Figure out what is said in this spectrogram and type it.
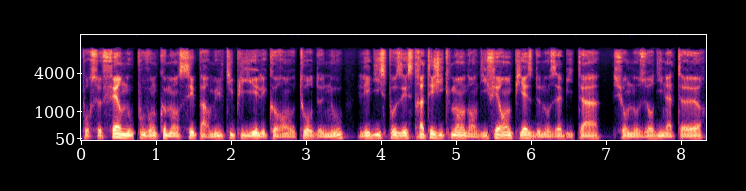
Pour ce faire nous pouvons commencer par multiplier les Corans autour de nous, les disposer stratégiquement dans différentes pièces de nos habitats, sur nos ordinateurs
